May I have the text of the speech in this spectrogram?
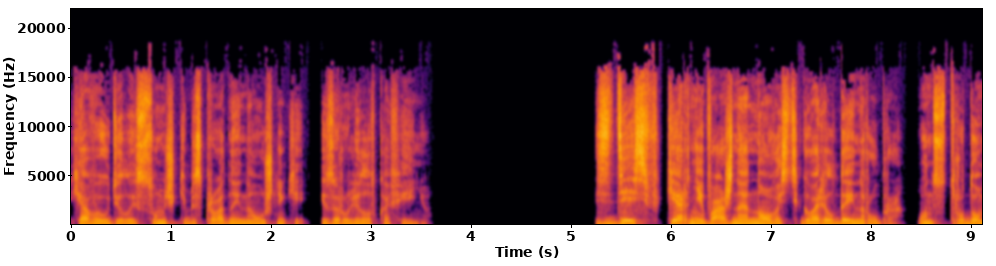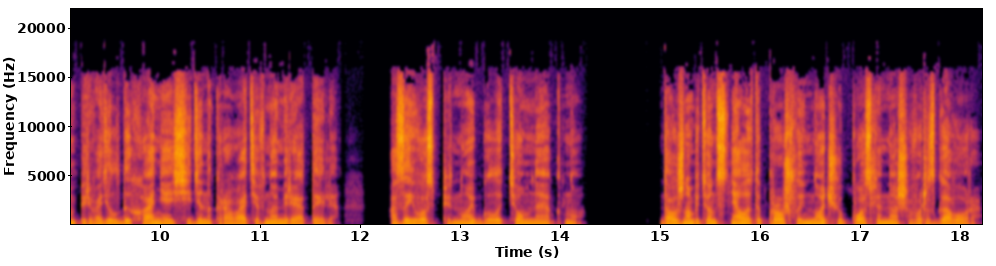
Я выудила из сумочки беспроводные наушники и зарулила в кофейню. «Здесь, в Керне, важная новость», — говорил Дейн Рубра. Он с трудом переводил дыхание, сидя на кровати в номере отеля, а за его спиной было темное окно. Должно быть, он снял это прошлой ночью после нашего разговора.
